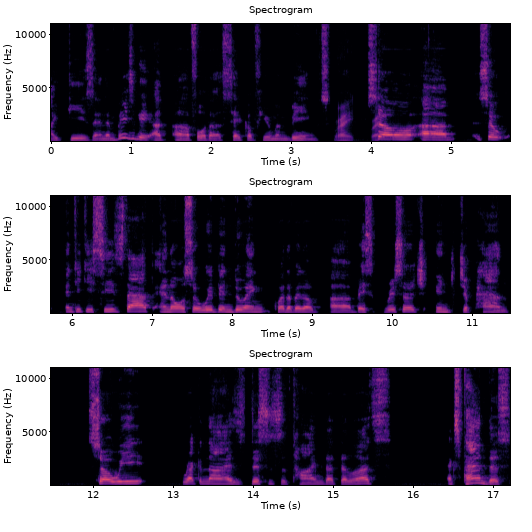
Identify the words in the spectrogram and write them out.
ITs and then basically at, uh, for the sake of human beings. Right. right. So um, so NTT sees that, and also we've been doing quite a bit of uh, basic research in Japan. So we recognize this is the time that the, let's expand this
